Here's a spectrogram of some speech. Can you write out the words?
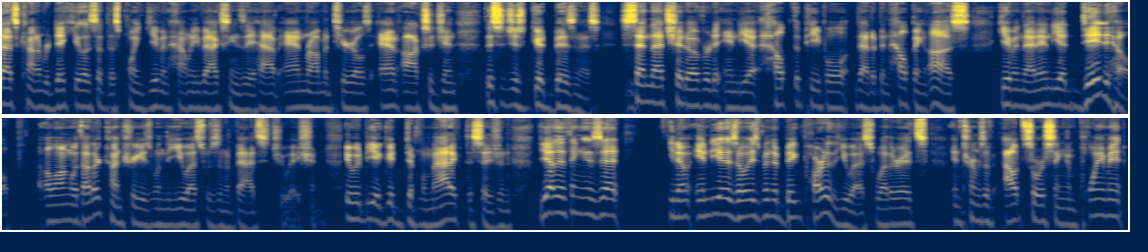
that's kind of ridiculous at this point, given how many vaccines they have and raw materials and oxygen. This is just good business. Send that shit over to India, help the people that have been helping us, given that India did help along with other countries when the US was in a bad situation. It would be a good diplomatic decision. The other thing is that you know, India has always been a big part of the US, whether it's in terms of outsourcing employment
